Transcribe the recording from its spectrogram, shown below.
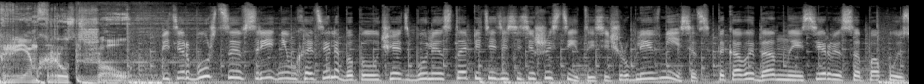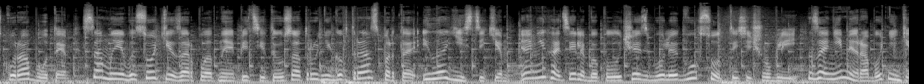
Крем-хруст-шоу. Петербуржцы в среднем хотели бы получать более 156 тысяч рублей в месяц. Таковы данные сервиса по поиску работы. Самые высокие зарплатные аппетиты у сотрудников транспорта и логистики. Они хотели бы получать более 200 тысяч рублей. За ними работники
